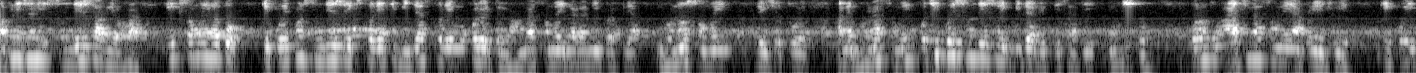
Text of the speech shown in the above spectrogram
આપણે જાણીએ સંદેશા વ્યવહાર એક સમય હતો કે કોઈ પણ સંદેશો એક સ્થળેથી બીજા સ્થળે મોકલ્યો તો લાંબા સમયગાળાની પ્રક્રિયા, ઘણો સમય થઈ જતો હોય અને ઘણા સમય પછી કોઈ સંદેશો એક બીજા વ્યક્તિ સાથે પહોંચતો પરંતુ આજના સમયે આપણે જોઈએ કે કોઈ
